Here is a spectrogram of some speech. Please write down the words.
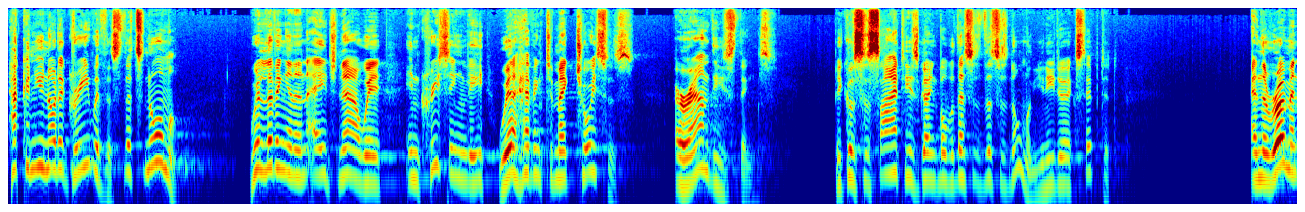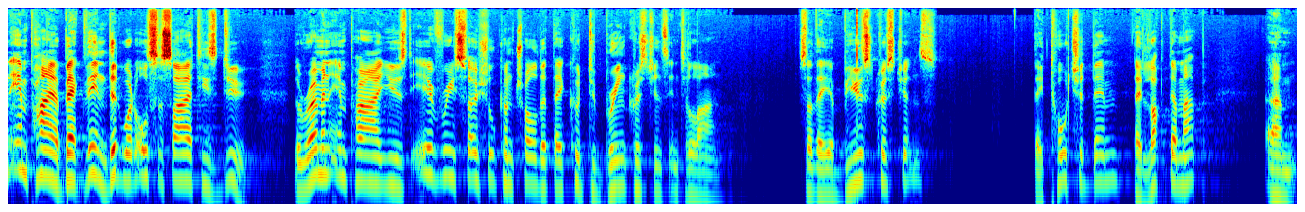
How can you not agree with this? That's normal. We're living in an age now where increasingly we're having to make choices around these things because society is going, well, this is, this is normal. You need to accept it. And the Roman Empire back then did what all societies do. The Roman Empire used every social control that they could to bring Christians into line. So they abused Christians, they tortured them, they locked them up, um,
